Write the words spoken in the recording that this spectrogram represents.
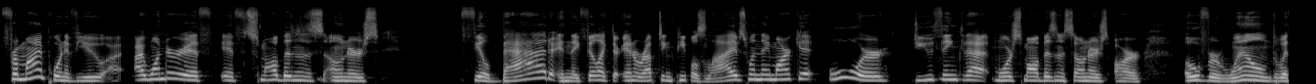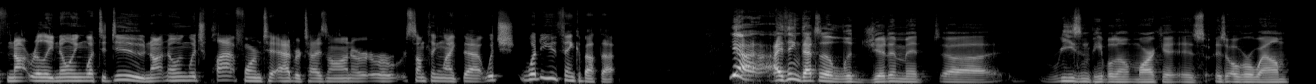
From my point of view, I, I wonder if if small business owners feel bad and they feel like they're interrupting people's lives when they market, or do you think that more small business owners are overwhelmed with not really knowing what to do, not knowing which platform to advertise on, or, or something like that. Which, what do you think about that? Yeah, I think that's a legitimate uh, reason people don't market is is overwhelm.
